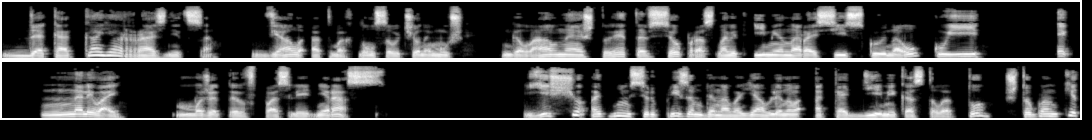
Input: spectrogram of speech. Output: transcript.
«Да какая разница?» – вяло отмахнулся ученый муж. Главное, что это все прославит именно российскую науку и... Э, наливай. Может, в последний раз. Еще одним сюрпризом для новоявленного академика стало то, что банкет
